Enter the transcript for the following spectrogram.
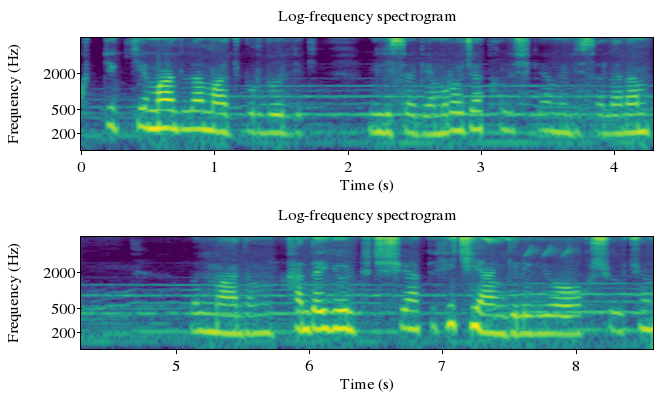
kutdik kelmadilar majbur bo'ldik. Militsiyaga murojaat qilishga. Militsiyalar ham bilmadim. Qanday yo'l tutishyapti? Hech yangilik yo'q. Shu uchun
